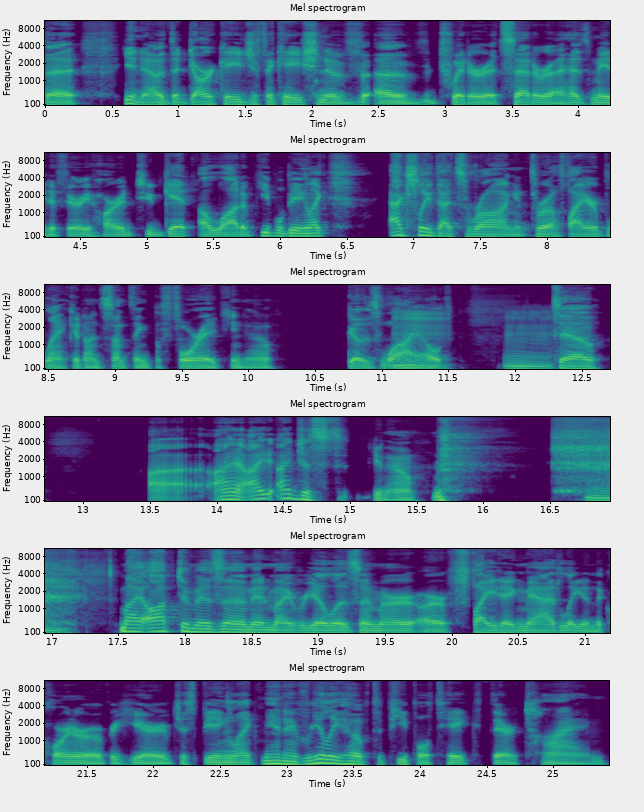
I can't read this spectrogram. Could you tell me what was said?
The you know the dark ageification of of Twitter, et cetera, has made it very hard to get a lot of people being like, actually, that's wrong, and throw a fire blanket on something before it, you know, goes wild. Mm, So uh, I, I, I just, you know, mm. my optimism and my realism are, are fighting madly in the corner over here, just being like, man, I really hope the people take their time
